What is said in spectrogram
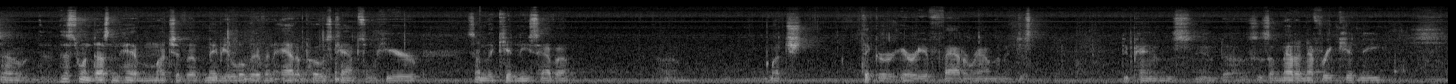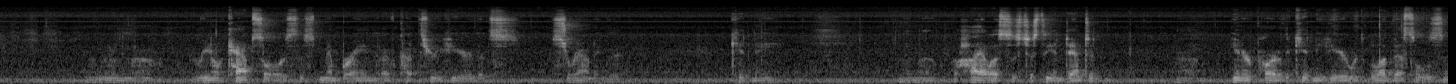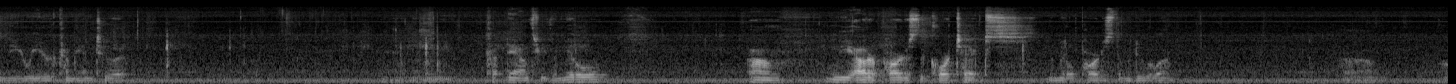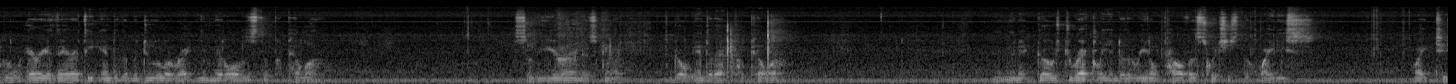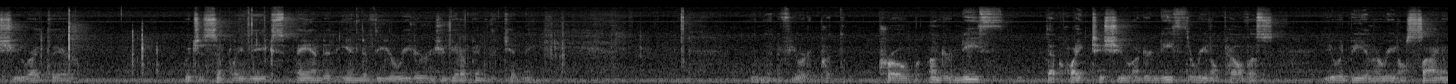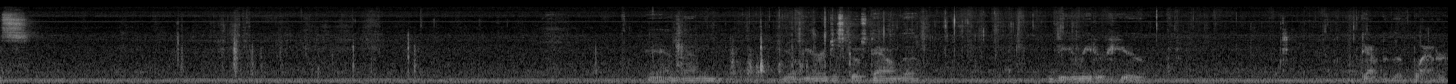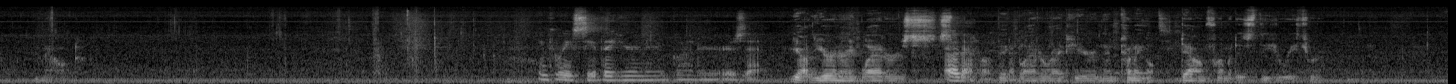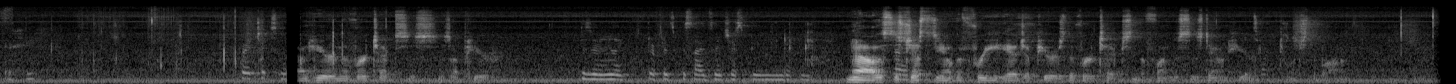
So this one doesn't have much of a, maybe a little bit of an adipose capsule here. Some of the kidneys have a um, much thicker area of fat around them. It just depends. And uh, this is a metanephric kidney. And then uh, the renal capsule is this membrane that I've cut through here that's surrounding the kidney. And the- the hilus is just the indented inner part of the kidney here where the blood vessels and the ureter come into it. Cut down through the middle. Um, The outer part is the cortex, the middle part is the medulla. Um, A little area there at the end of the medulla, right in the middle is the papilla. So the urine is going to go into that papilla. And then it goes directly into the renal pelvis, which is the whiteish, white tissue right there, which is simply the expanded end of the ureter as you get up into the kidney. And then if you were to put the probe underneath that white tissue, underneath the renal pelvis, you would be in the renal sinus. And then, you know, urine just goes down the, the ureter here, down to the bladder and out. And can we see the urinary bladder, or is that, Yeah, the urinary bladder is Oh, that one. big bladder right here, and then coming down from it is the urethra. Vertex, Down here, and the vertex is, is up here. is there any like difference besides it just being in different? No, this is oh. just, you know, the free edge up here is the vertex, and the fundus is down here. details?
